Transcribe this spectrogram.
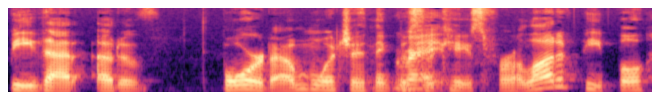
be that out of boredom, which I think was right. the case for a lot of people,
